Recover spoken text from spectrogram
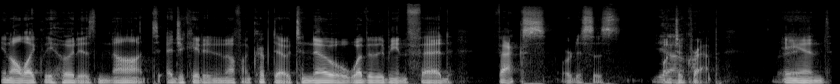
in all likelihood is not educated enough on crypto to know whether they're being fed facts or just this bunch of crap Right. and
